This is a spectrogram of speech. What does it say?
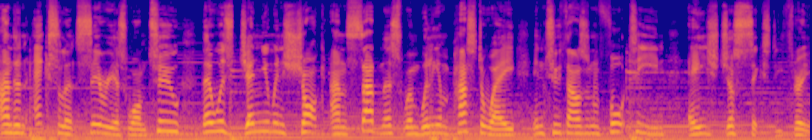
and an excellent serious one too, there was genuine shock and sadness when William passed away in 2014, aged just 63.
